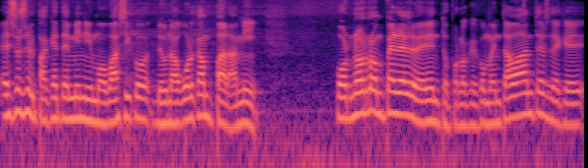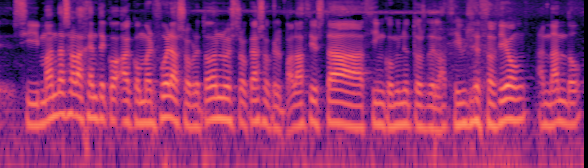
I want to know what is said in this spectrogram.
Eso es el paquete mínimo básico de una WordCamp para mí. Por no romper el evento, por lo que comentaba antes de que si mandas a la gente a comer fuera, sobre todo en nuestro caso, que el palacio está a 5 minutos de la civilización andando,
